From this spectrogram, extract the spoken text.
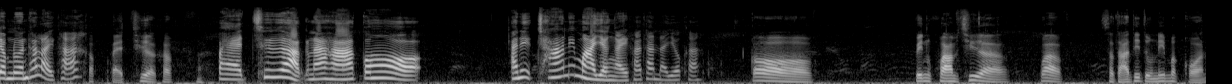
จำนวนเท่าไหร่คะครับแปดเชือกครับแปดเชือกนะคะ ก็ อันนี้ช้างนี่มาอย่างไงคะท่านนายกคะก็เป็นความเชื่อว่าสถานที่ตรงนี้เมื่อก่อน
